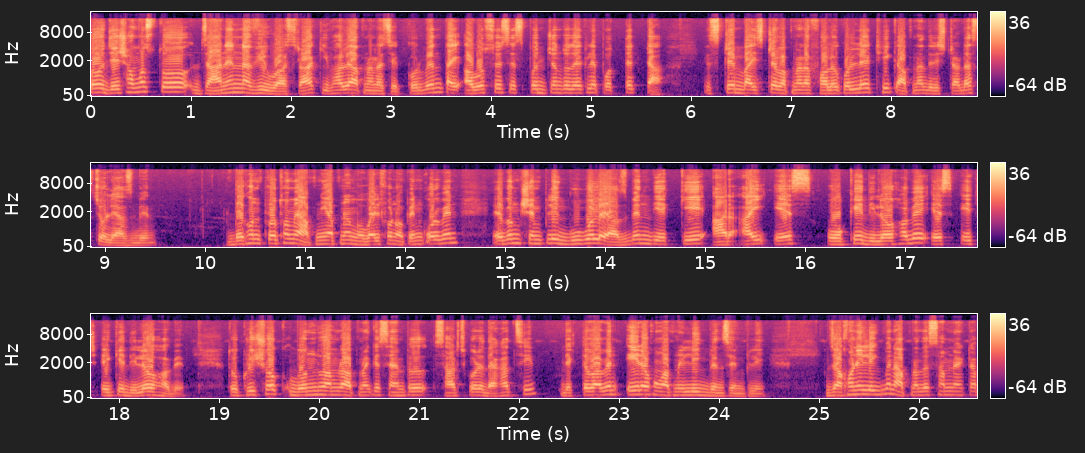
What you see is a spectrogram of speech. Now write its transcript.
তো যে সমস্ত জানেন না ভিউয়ার্সরা কীভাবে আপনারা চেক করবেন, তাই অবশ্যই শেষ পর্যন্ত দেখলে প্রত্যেকটা স্টেপ বাই স্টেপ আপনারা ফলো করলে ঠিক আপনাদের স্ট্যাটাস চলে আসবে। দেখুন, প্রথমে আপনি আপনার মোবাইল ফোন ওপেন করবেন এবং সিম্পলি গুগলে আসবেন, দিয়ে কে আর আই এস ওকে দিলেও হবে এস এইচ এ কে দিলেও হবে। তো কৃষক, বন্ধু, আমরা আপনাকে স্যাম্পল সার্চ করে দেখাচ্ছি। দেখতে পাবেন, এইরকম আপনি লিখবেন সিম্পলি যখনই লিখবেন, আপনাদের সামনে একটা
